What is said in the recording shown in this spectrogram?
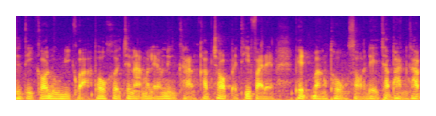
ถิติก็ดูดีกว่า เพราะเคยชนะมาแล้วหนึ่งครั้งครับชอบไปที่ฝ่ายแดงเพชรบางทงสอเดชพันธ์ครับ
